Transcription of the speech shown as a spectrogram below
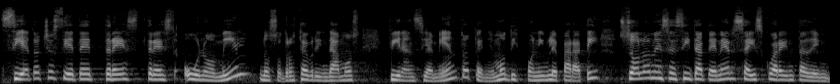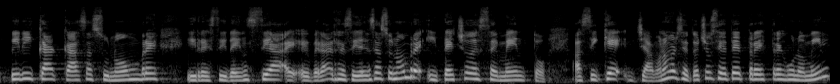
787-331-1000. Nosotros te brindamos financiamiento, tenemos disponible para ti. Solo necesita tener 640 de empírica, casa su nombre y residencia, eh, eh residencia a su nombre y techo de cemento. Así que llámanos al 787-331-1000.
